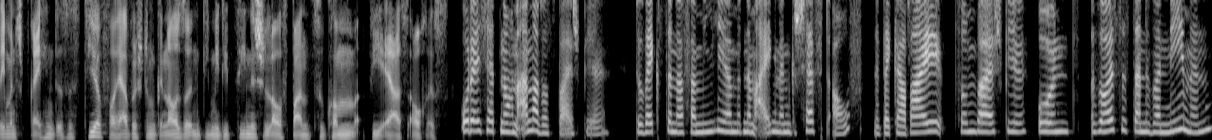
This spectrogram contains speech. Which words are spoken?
dementsprechend ist es dir vorherbestimmt genauso in die medizinische Laufbahn zu kommen, wie er es auch ist. Oder ich hätte noch ein anderes Beispiel. Du wächst in einer Familie mit einem eigenen Geschäft auf, eine Bäckerei zum Beispiel, und sollst es dann übernehmen,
